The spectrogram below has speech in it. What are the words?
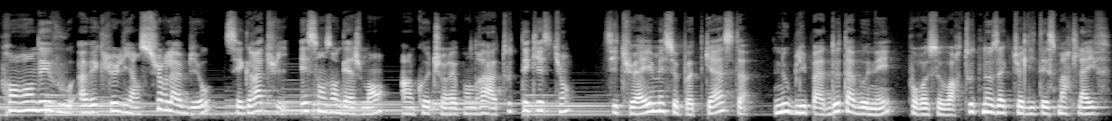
Prends rendez-vous avec le lien sur la bio, c'est gratuit et sans engagement, un coach répondra à toutes tes questions. Si tu as aimé ce podcast, n'oublie pas de t'abonner pour recevoir toutes nos actualités Smart Life.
